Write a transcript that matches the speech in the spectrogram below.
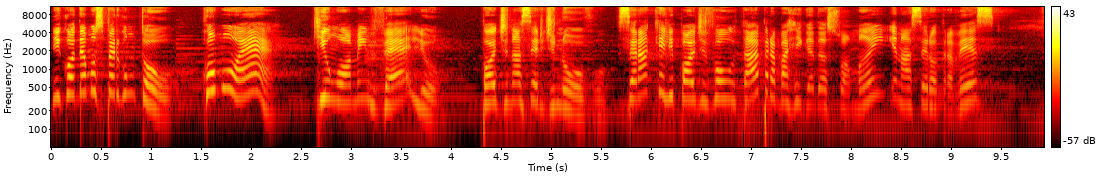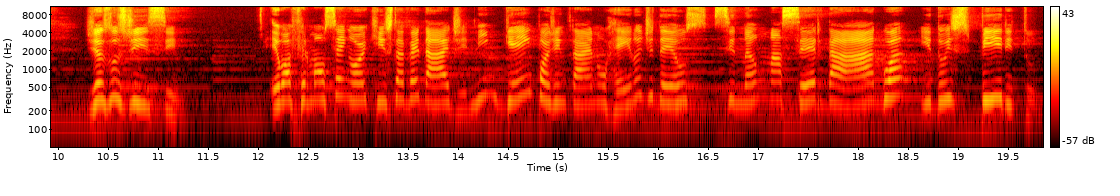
Nicodemos perguntou: Como é que um homem velho pode nascer de novo? Será que ele pode voltar para a barriga da sua mãe e nascer outra vez? Jesus disse: Eu afirmo ao Senhor que isto é verdade. Ninguém pode entrar no reino de Deus se não nascer da água e do espírito.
